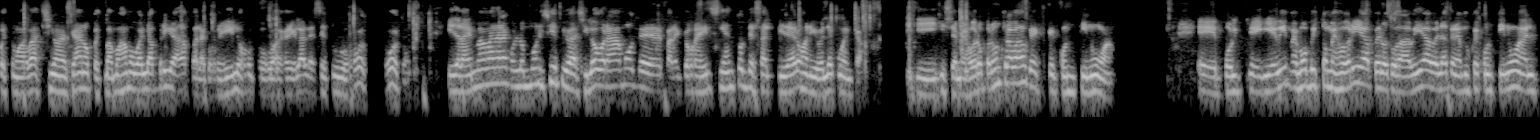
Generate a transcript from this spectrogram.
pues tomaba acciones, decía, ah, no, pues vamos a mover las brigadas para corregirlo o arreglar ese tubo roto. Y de la misma manera con los municipios, así logramos para corregir cientos de salideros a nivel de cuenca. Y, y se mejoró, pero es un trabajo que, que continúa. Eh, porque y hemos visto mejoría, pero todavía ¿verdad? tenemos que continuar.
